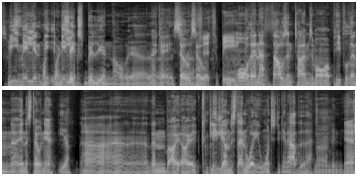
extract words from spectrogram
three million bi- billion? 1.6 billion now. Yeah. Okay, uh, so- uh, so- So it's big. more than a Mm. thousand times more people than uh, in Estonia. yeah. Uh, uh, then, but I, I completely understand why you wanted to get out of that. No, I mean, Yeah,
